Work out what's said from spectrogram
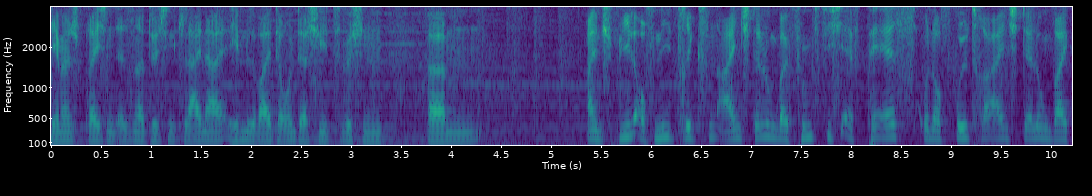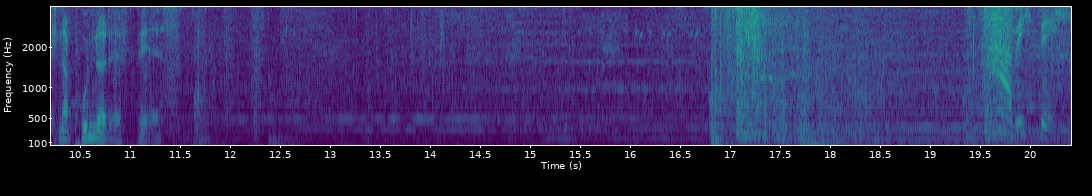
Dementsprechend ist es natürlich ein kleiner himmelweiter Unterschied zwischen ähm, ein Spiel auf niedrigsten Einstellungen bei 50 FPS und auf Ultra-Einstellungen bei knapp 100 FPS. Habe ich dich.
